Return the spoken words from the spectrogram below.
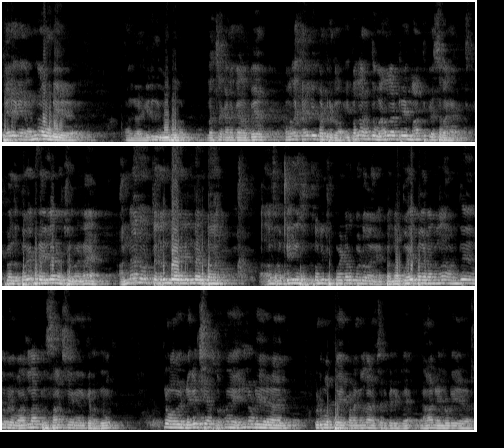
பேரறிஞர் அண்ணாவுடைய அந்த இறுதி ஊர்வலம் லட்சக்கணக்கான பேர் அவங்களாம் கேள்விப்பட்டிருக்கோம். இப்பெல்லாம் வந்து வரலாற்றையே மாற்றி பேசுறாங்க. இப்போ அந்த புகைப்படம் இல்லைன்னு வச்சுக்கோங்களேன் அண்ணான்னு ஒருத்தர் இருந்தார் இருந்தாருப்பா அப்ப- அப்படின்னு சொல்லிட்டு போயிட்டு போயிடுவாங்க. இப்போ அந்த புகைப்படங்கள்லாம் வந்து ஒரு வரலாற்று சாட்சியாக இருக்கிறது. இன்னும் ஒரு நிகழ்ச்சியாக சொல்றேன் என்னுடைய குடும்ப புகைப்படங்கள்லாம் வச்சுருக்கிறீங்க. நான் என்னுடைய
